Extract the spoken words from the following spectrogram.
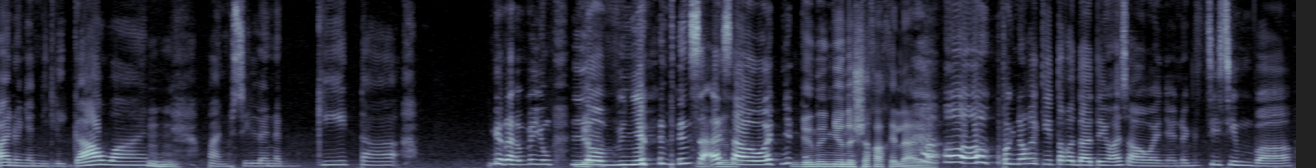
Paano niya niligawan, Mhm. paano sila nagkita. Grabe yung love niya dun sa Gan- asawa niya. Ganun yun na siya kakilala. Oo. Pag nakikita ko dati yung asawa niya, nagsisimba,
